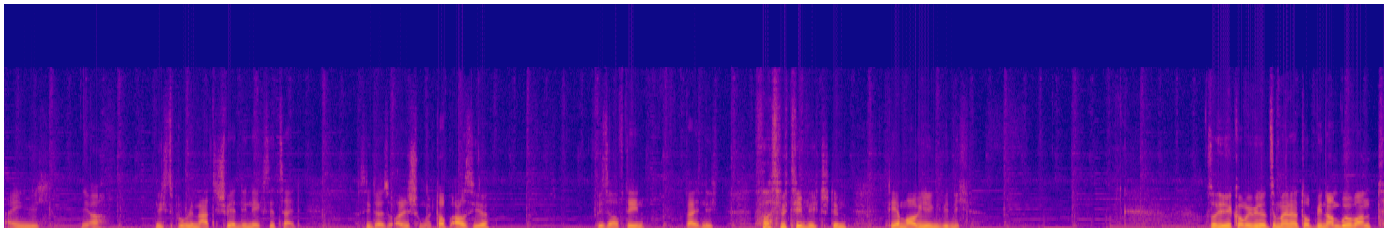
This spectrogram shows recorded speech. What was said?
eigentlich ja, nichts problematisch werden die nächste Zeit. Das sieht also alles schon mal top aus hier. Bis auf den. Ich weiß nicht, was mit dem nicht stimmt. Der mag irgendwie nicht. So, hier komme ich wieder zu meiner Topinambur-Wand.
